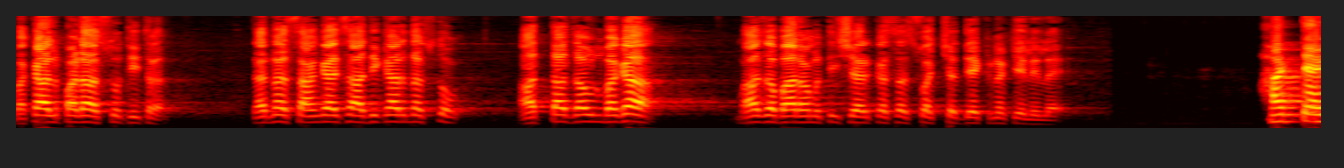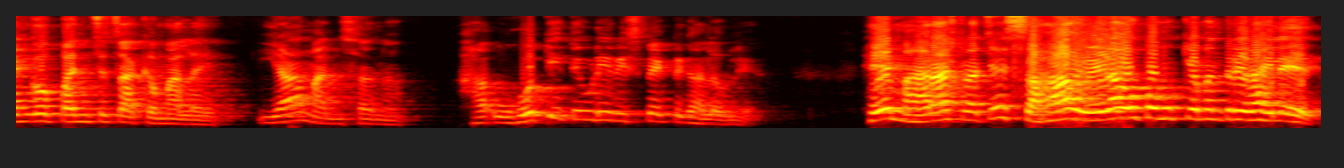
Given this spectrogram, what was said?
बकालपाडा असतो तिथं. त्यांना सांगायचा अधिकार नसतो. आत्ता जाऊन बघा माझं बारामती शहर कसं स्वच्छ देखणं केलेलं आहे. हा टँगो पंचचा कमाल आहे. या माणसानं हा होती तेवढी रिस्पेक्ट घालवली. हे महाराष्ट्राचे सहा वेळा उपमुख्यमंत्री राहिलेत.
